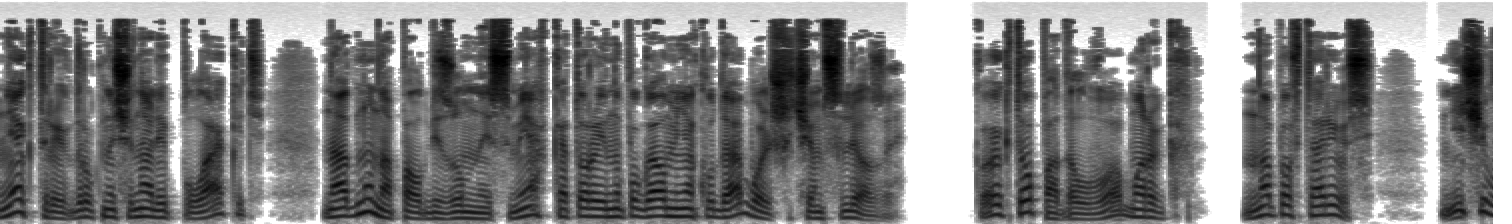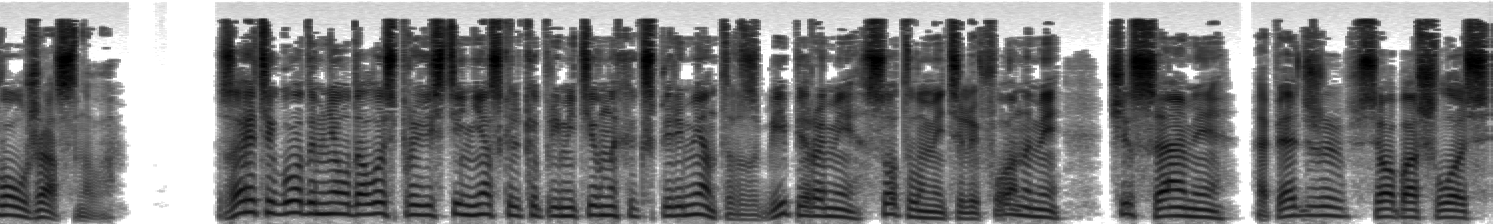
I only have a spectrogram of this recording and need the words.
Некоторые вдруг начинали плакать, на одну напал безумный смех, который напугал меня куда больше, чем слезы. Кое-кто падал в обморок, но, повторюсь, ничего ужасного. За эти годы мне удалось провести несколько примитивных экспериментов с биперами, сотовыми телефонами, часами. Опять же, все обошлось.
